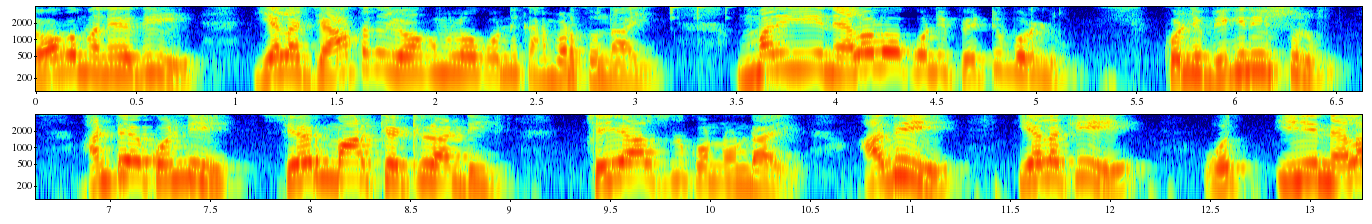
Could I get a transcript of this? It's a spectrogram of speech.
యోగం అనేది ఇలా జాతక యోగంలో కొన్ని కనబడుతున్నాయి. మరి ఈ నెలలో కొన్ని పెట్టుబడులు కొన్ని బిగినీసులు అంటే కొన్ని షేర్ మార్కెట్ లాంటివి చేయాల్సిన కొన్ని ఉన్నాయి. అది వీళ్ళకి ఈ నెల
